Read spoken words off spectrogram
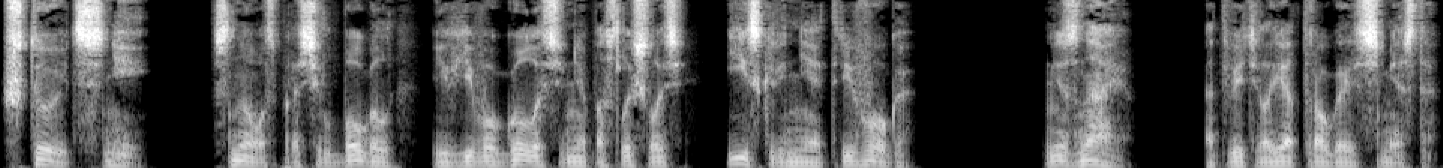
«Что это с ней?» — снова спросил Богол, и в его голосе мне послышалась искренняя тревога. «Не знаю», — ответил я, трогаясь с места.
